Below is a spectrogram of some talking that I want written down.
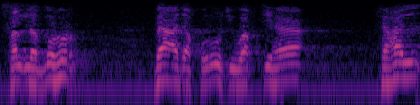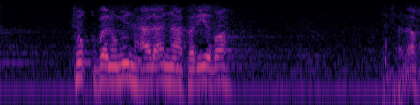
صلى الظهر بعد خروج وقتها فهل تقبل منها على أنها فريضة؟ الأخ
